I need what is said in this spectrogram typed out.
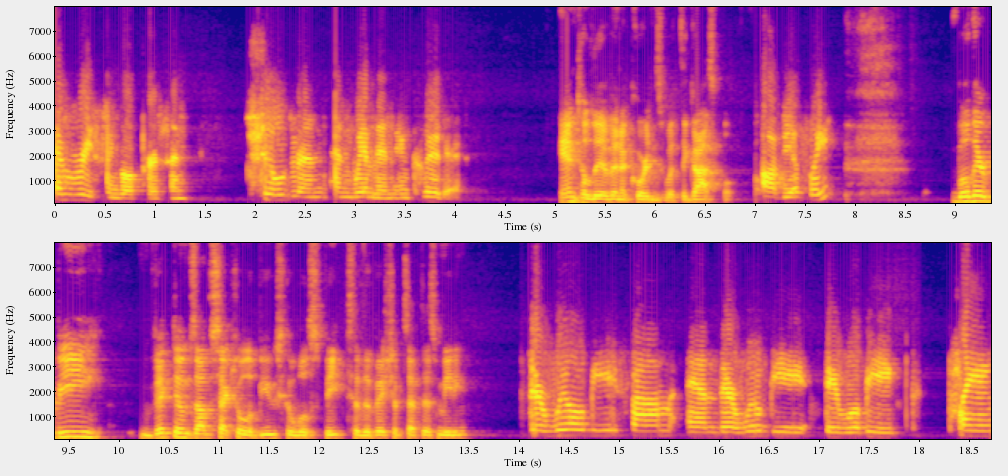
every single person, children and women included. And to live in accordance with the gospel. Obviously. Will there be victims of sexual abuse who will speak to the bishops at this meeting? There will be some, and there will be they will be playing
